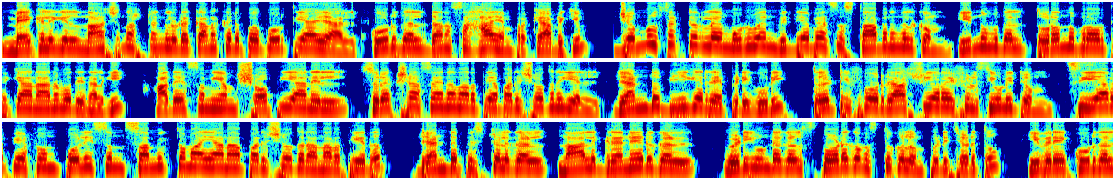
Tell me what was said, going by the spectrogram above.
മേഖലയിൽ നാശനഷ്ടങ്ങളുടെ കണക്കെടുപ്പ് പൂർത്തിയായാൽ കൂടുതൽ ധനസഹായം പ്രഖ്യാപിക്കും. ജമ്മു സെക്ടറിലെ മുഴുവൻ വിദ്യാഭ്യാസ സ്ഥാപനങ്ങൾക്കും ഇന്നു മുതൽ തുറന്നു പ്രവർത്തിക്കാൻ അനുമതി നൽകി. അതേസമയം ഷോപ്പിയാനിൽ സുരക്ഷാ സേന നടത്തിയ പരിശോധനയിൽ രണ്ട് ഭീകരരെ പിടികൂടി. തേർട്ടി ഫോർ രാഷ്ട്രീയ റൈഫിൾസ് യൂണിറ്റും സി ആർ പി എഫും പോലീസും സംയുക്തമായാണ് പരിശോധന നടത്തിയത്. രണ്ട് പിസ്റ്റളുകൾ നാല് ഗ്രനേഡുകൾ വെടിയുണ്ടകൾ സ്ഫോടക വസ്തുക്കളും പിടിച്ചെടുത്തു. ഇവരെ കൂടുതൽ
